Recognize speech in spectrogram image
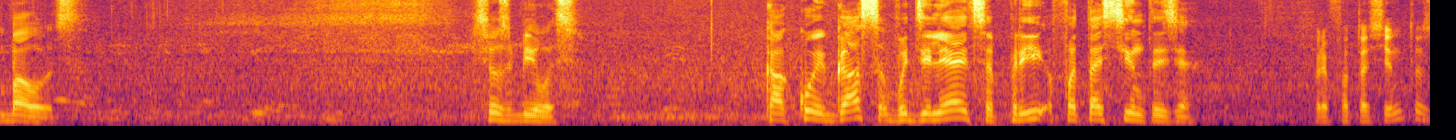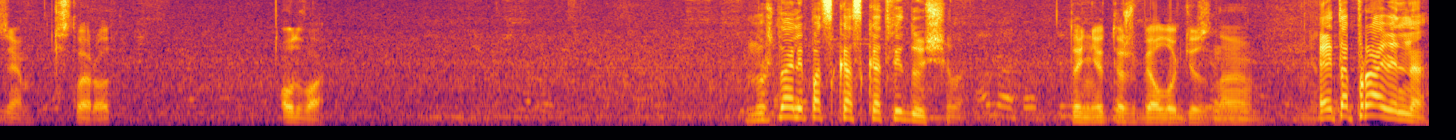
балуются. Все сбилось. Какой газ выделяется при фотосинтезе? При фотосинтезе кислород. О2. Нужна ли подсказка от ведущего? Да нет, я же биологию знаю. Это правильно.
